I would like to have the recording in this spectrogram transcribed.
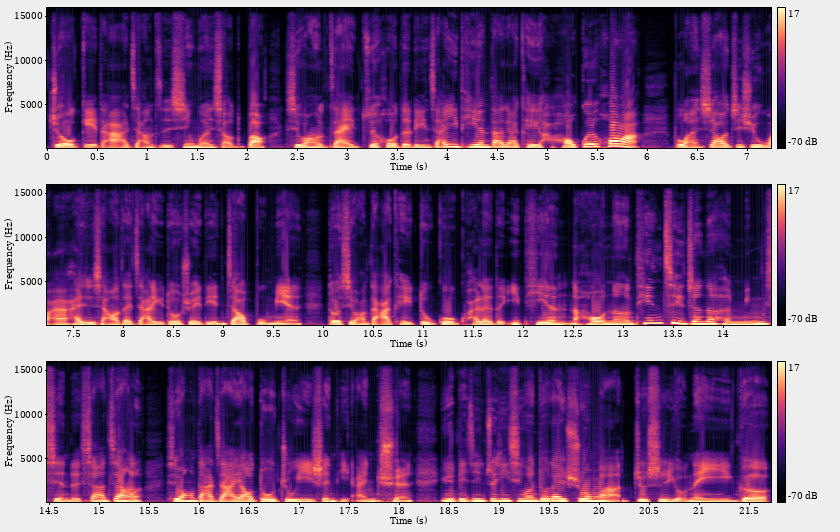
就给大家这样子新闻小读报。希望在最后的连假一天，大家可以好好规划，不管是要继续玩，还是想要在家里多睡点觉补眠，都希望大家可以度过快乐的一天。然后呢，天气真的很明显的下降了，希望大家要多注意身体安全，因为毕竟最近新闻都在说嘛，就是有那一个。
